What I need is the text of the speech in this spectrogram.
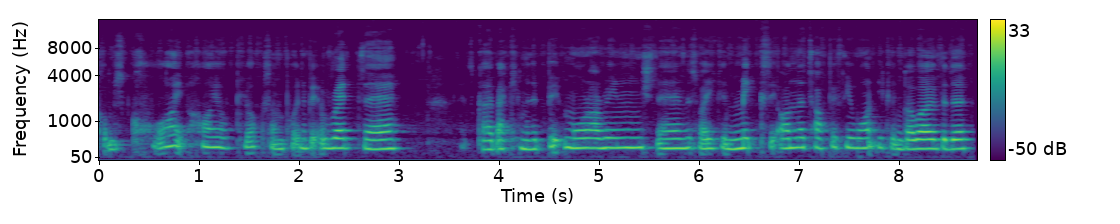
comes quite high up, look, so I'm putting a bit of red there. Let's go back in with a bit more orange there, this way you can mix it on the top if you want. You can go over the,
